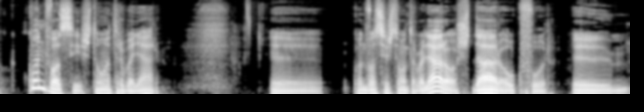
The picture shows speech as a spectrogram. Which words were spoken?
que quando vocês estão a trabalhar, uh, quando vocês estão a trabalhar ou a estudar ou o que for, uh,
